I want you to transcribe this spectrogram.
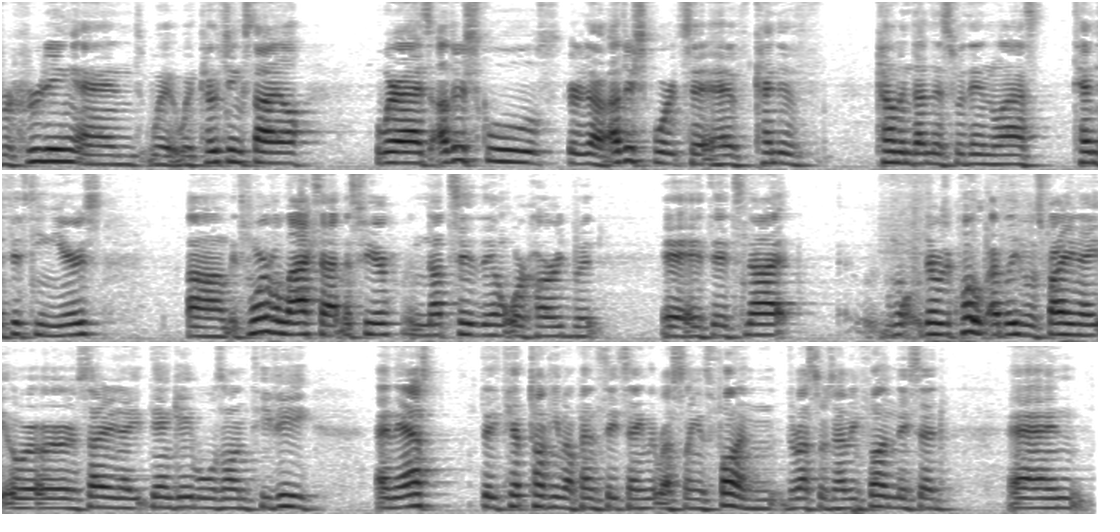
recruiting and with, with coaching style, whereas other schools or no, other sports that have kind of come and done this within the last 10, 15 years. Um, it's more of a lax atmosphere. Not to say they don't work hard, but it, it's not. There was a quote, I believe it was Friday night or, or Saturday night. Dan Gable was on TV, and they asked. They kept talking about Penn State, saying that wrestling is fun. The wrestlers are having fun. They said, and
